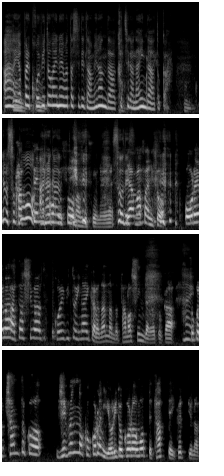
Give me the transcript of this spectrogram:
ああ、うんやっぱり恋人がいない私でダメなんだ、価値がないんだとか。うんでもそこを抗うそうなんですよね。そうですねいや、まさにそう。俺は、私は恋人いないから何なんだ、楽しいんだよとか、はいそこちゃんとこう、自分の心に拠り所を持って立っていくっていうのは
